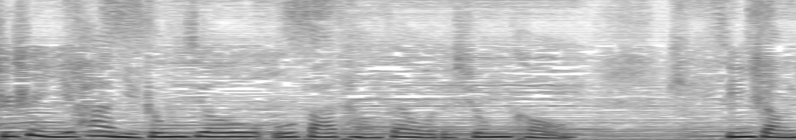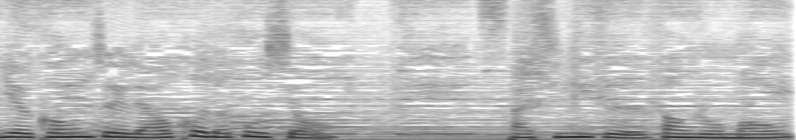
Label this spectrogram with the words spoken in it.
只是遗憾，你终究无法躺在我的胸口，欣赏夜空最辽阔的不朽。把心子放入眸。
